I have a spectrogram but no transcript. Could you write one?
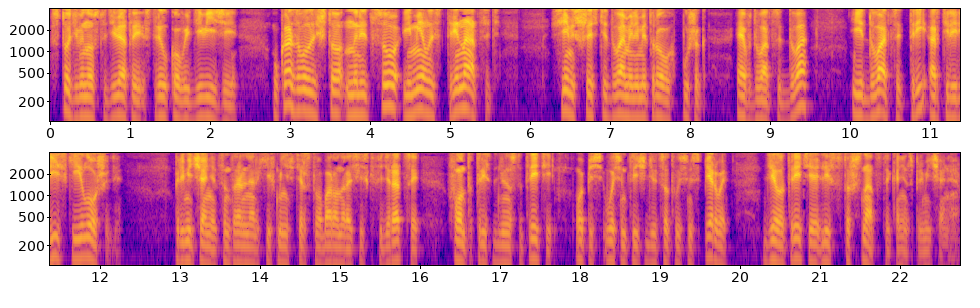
199-й стрелковой дивизии указывалось, что на лицо имелось 13 76,2 мм пушек F-22 и 23 артиллерийские лошади. Примечание. Центральный архив Министерства обороны Российской Федерации, фонд 393, опись 8981, дело 3, лист 116, конец примечания.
